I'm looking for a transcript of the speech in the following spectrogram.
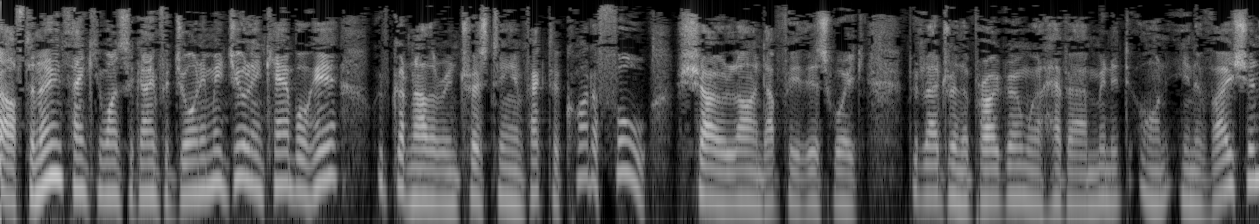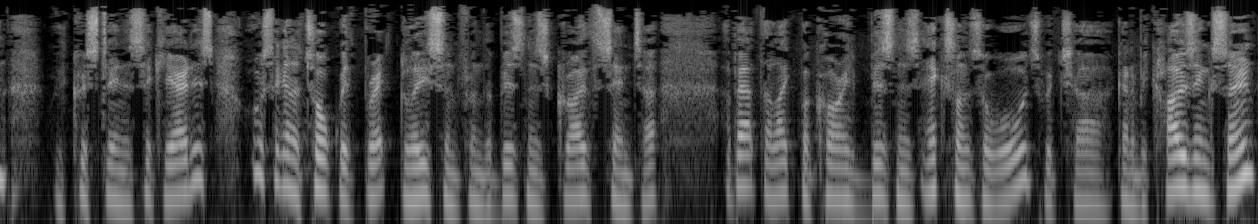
afternoon. Thank you once again for joining me. Julian Campbell here. We've got another interesting, in fact, a, quite a full show lined up for you this week. A bit later in the program, we'll have our minute on innovation with Christina Sikiotis. We're also going to talk with Brett Gleeson from the Business Growth Centre about the Lake Macquarie Business Excellence Awards, which are going to be closing soon.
